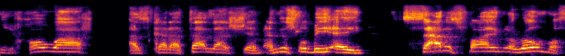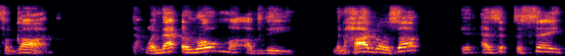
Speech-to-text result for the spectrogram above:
nichoach azkarata Hashem, and this will be a satisfying aroma for God. That when that aroma of the minha goes up, it as if to say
